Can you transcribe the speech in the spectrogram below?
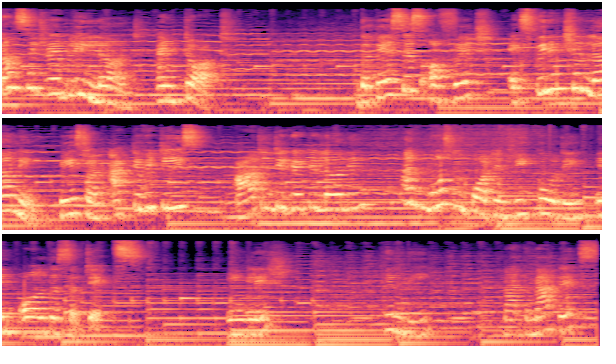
considerably learned and taught. The basis of which experiential learning based on activities, art integrated learning and most importantly coding in all the subjects. English, Hindi, mathematics,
